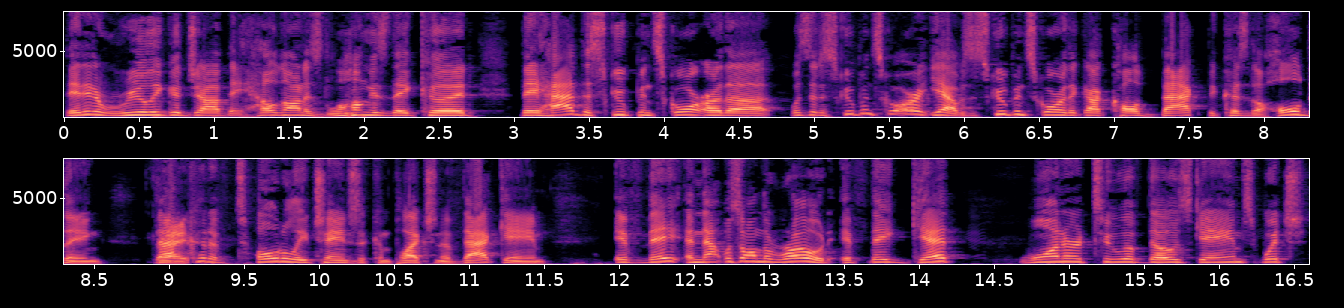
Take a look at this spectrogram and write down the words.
They did a really good job. They held on as long as they could. They had the scoop and score, or the was it a scoop and score? Yeah, it was a scoop and score that got called back because of the holding. That right. could have totally changed the complexion of that game. If they and that was on the road. If they get one or two of those games, which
